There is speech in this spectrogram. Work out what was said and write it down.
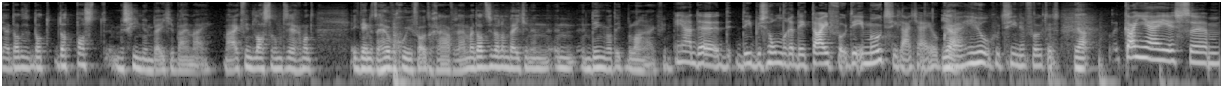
ja, dat, is, dat, dat past misschien een beetje bij mij. Maar ik vind het lastig om te zeggen, want ik denk dat er heel veel goede fotografen zijn. Maar dat is wel een beetje een, een, een ding wat ik belangrijk vind. Ja, de, de- die bijzondere detail, die emotie laat jij ook Ja. eh, heel goed zien in foto's. Ja, Kan jij eens ehm,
